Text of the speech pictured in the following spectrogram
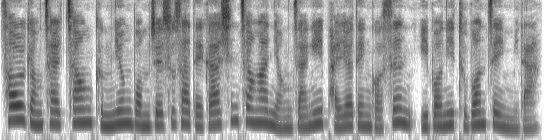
서울경찰청 금융범죄수사대가 신청한 영장이 반려된 것은 이번이 두 번째입니다.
